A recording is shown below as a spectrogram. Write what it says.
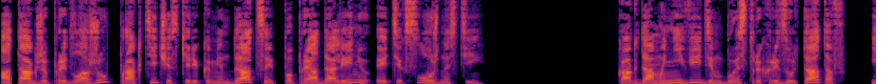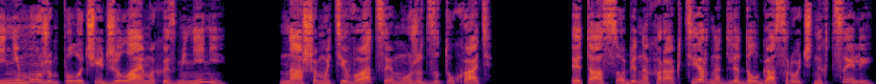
а также предложу практические рекомендации по преодолению этих сложностей. Когда мы не видим быстрых результатов и не можем получить желаемых изменений, наша мотивация может затухать. Это особенно характерно для долгосрочных целей,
